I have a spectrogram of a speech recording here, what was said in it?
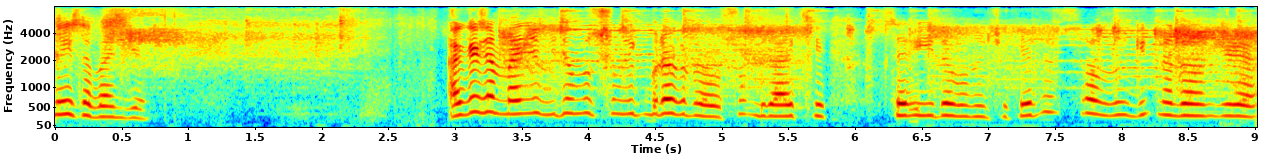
Neyse bence. Arkadaşlar bence videomuz şimdilik buraya kadar olsun. Bir dahaki seriyi de bunu çekeriz. Hazır gitmeden önce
